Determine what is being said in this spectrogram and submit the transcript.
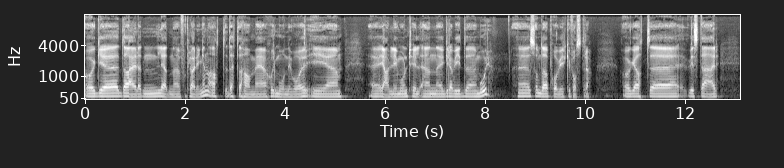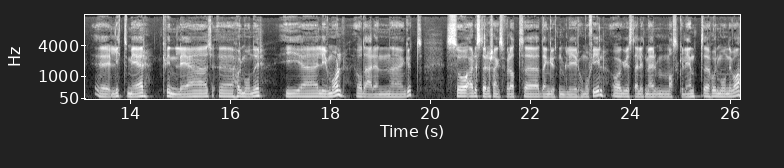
Og eh, da er den ledende forklaringen at dette har med hormonnivåer i eh, ja, livmoren til en gravid eh, mor, som da påvirker fosteret. Og at hvis det er litt mer kvinnelige hormoner i livmoren, og det er en gutt, så er det større sjanse for at eh, den gutten blir homofil. Og hvis det er litt mer maskulint eh, hormonnivå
